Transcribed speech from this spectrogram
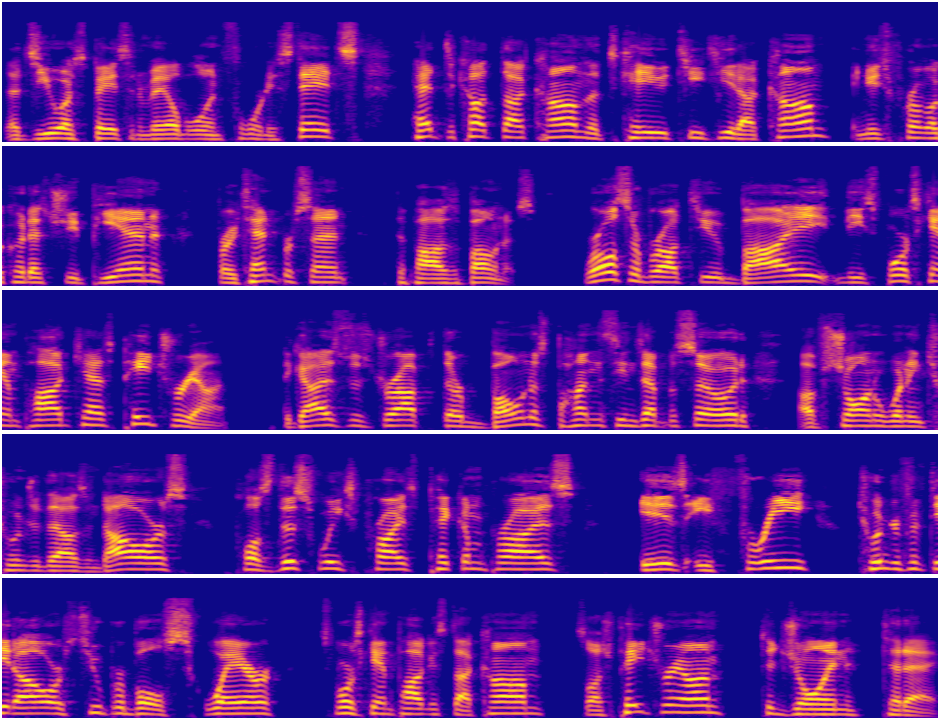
that's US-based and available in 40 states. Head to kutt.com, that's K-U-T-T.com, and use promo code SGPN for a 10% deposit bonus. We're also brought to you by the Sports Gam Podcast Patreon. The guys just dropped their bonus behind the scenes episode of Sean winning $200,000. Plus, this week's prize, Pick'em prize, is a free $250 Super Bowl square. SportsGamPodcast.com slash Patreon to join today.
